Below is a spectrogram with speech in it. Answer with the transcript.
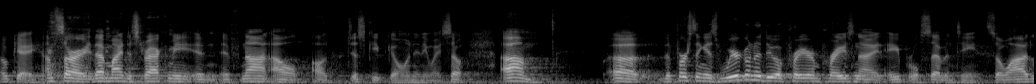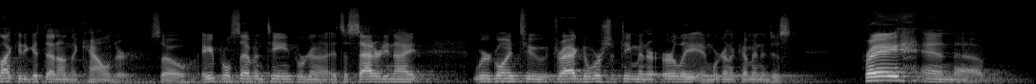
okay, I'm sorry. That might distract me, and if not, I'll, I'll just keep going anyway. So, um, uh, the first thing is we're going to do a prayer and praise night April 17th. So I'd like you to get that on the calendar. So April 17th, we're going to. It's a Saturday night. We're going to drag the worship team in early, and we're going to come in and just pray and uh,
